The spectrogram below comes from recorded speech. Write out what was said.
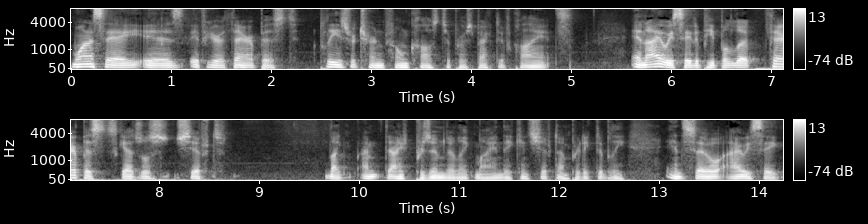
want to say is if you're a therapist, please return phone calls to prospective clients. And I always say to people, look, therapist schedules shift. Like I'm, I presume they're like mine; they can shift unpredictably. And so I always say,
